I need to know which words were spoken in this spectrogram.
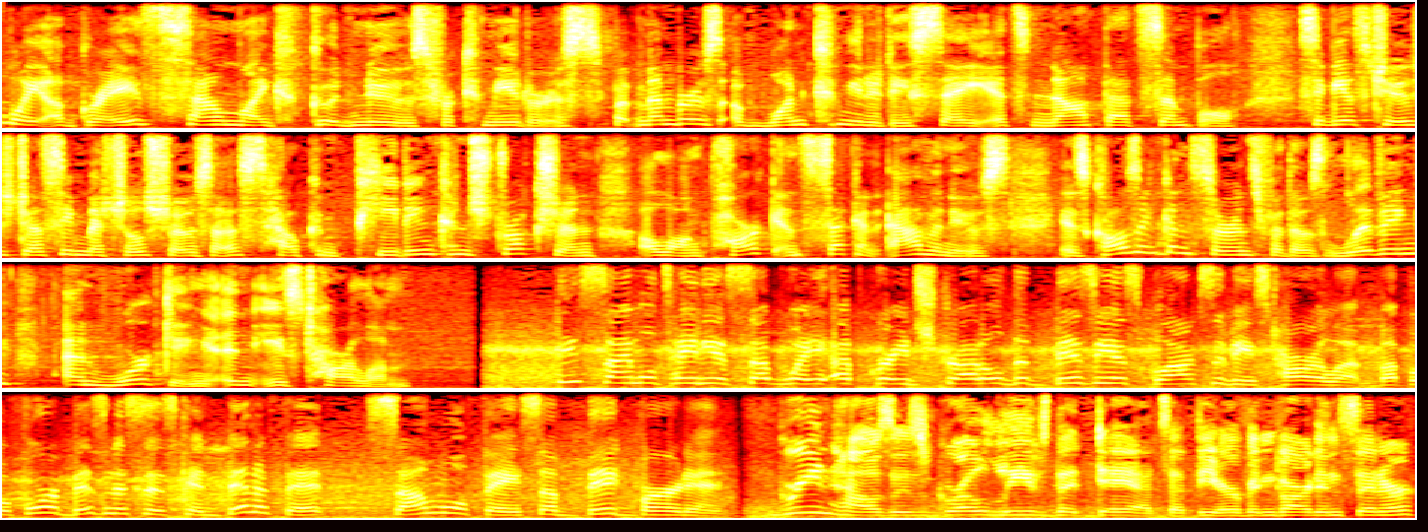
Subway upgrades sound like good news for commuters, but members of one community say it's not that simple. CBS 2's Jessi Mitchell shows us how competing construction along Park and 2nd Avenues is causing concerns for those living and working in East Harlem. These simultaneous subway upgrades straddle the busiest blocks of East Harlem. But before businesses can benefit, some will face a big burden. Greenhouses grow leaves that dance at the Urban Garden Center.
